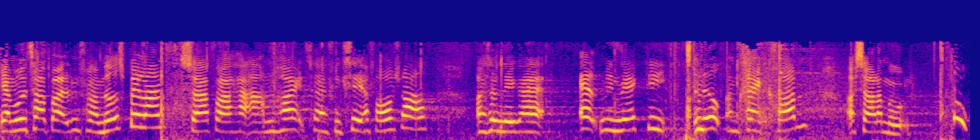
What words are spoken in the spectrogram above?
Jeg modtager bolden fra medspilleren, sørger for at have armen højt, så jeg fixerer forsvaret, og så lægger jeg alt min vægt i ned omkring kroppen, og så er der mål. Uh!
